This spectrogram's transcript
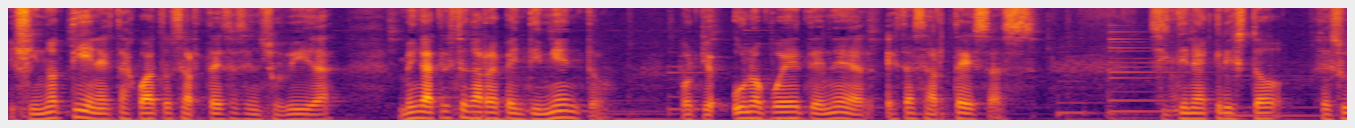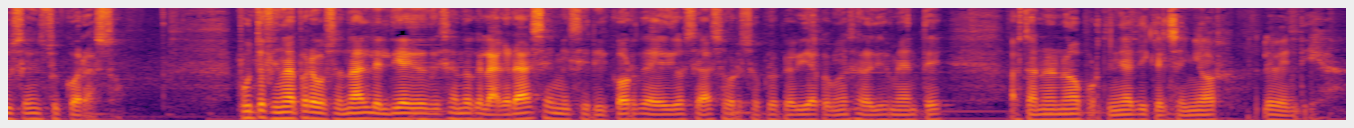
Y si no tiene estas cuatro certezas en su vida, venga a Cristo en arrepentimiento, porque uno puede tener estas certezas si tiene a Cristo Jesús en su corazón. Punto final devocional del día de hoy, deseando que la gracia y misericordia de Dios sea sobre su propia vida, comienza a Dios mediante hasta una nueva oportunidad y que el Señor le bendiga.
